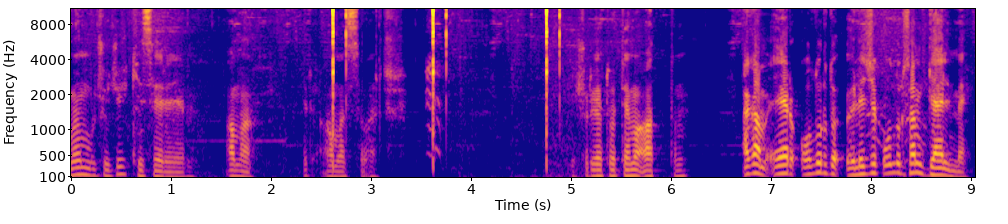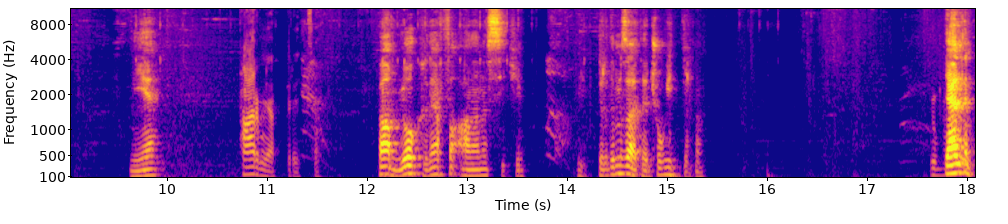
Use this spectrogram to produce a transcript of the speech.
ben bu çocuğu keserim. Ama aması var. Şuraya totemi attım. Agam eğer olur da ölecek olursam gelme. Niye? Farm yap direkt sen. Tamam yok ne fa ananı sikeyim. İttirdim zaten çok ittirdim. Burada Geldim,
